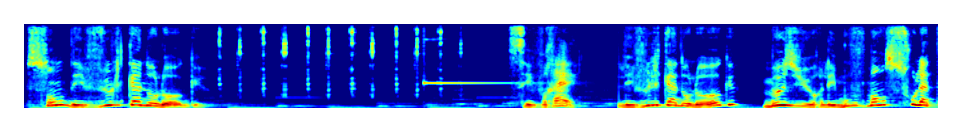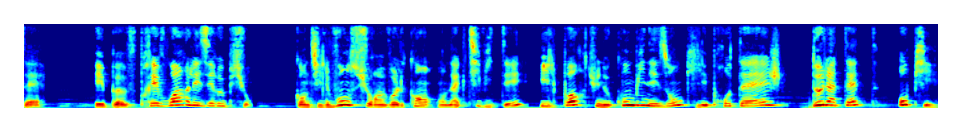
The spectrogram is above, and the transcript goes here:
sont des vulcanologues. C'est vrai, les vulcanologues mesurent les mouvements sous la Terre et peuvent prévoir les éruptions. Quand ils vont sur un volcan en activité, ils portent une combinaison qui les protège de la tête aux pieds.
